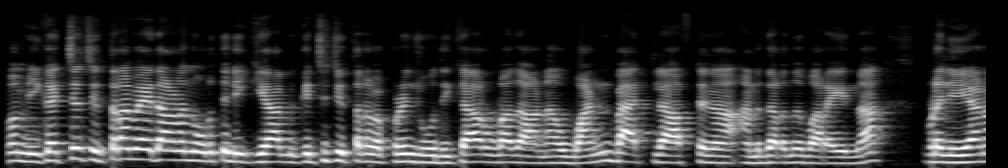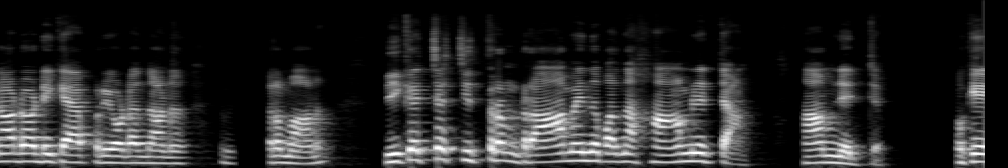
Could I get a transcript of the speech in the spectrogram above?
അപ്പൊ മികച്ച ചിത്രം ഏതാണെന്ന് ഓർത്തിരിക്കുക. മികച്ച ചിത്രം എപ്പോഴും ചോദിക്കാറുള്ളതാണ്. വൺ ബാറ്റിൽ ആഫ്റ്റർ അനദർ എന്ന് പറയുന്ന നമ്മുടെ ലിയാനാർഡോ ഡി കാപ്രിയോടെ എന്താണ് ചിത്രമാണ്. മികച്ച ചിത്രം ഡ്രാമ എന്ന് പറയുന്ന ഹാംനെറ്റ് ആണ്. ഹാംനെറ്റ് ഓക്കെ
